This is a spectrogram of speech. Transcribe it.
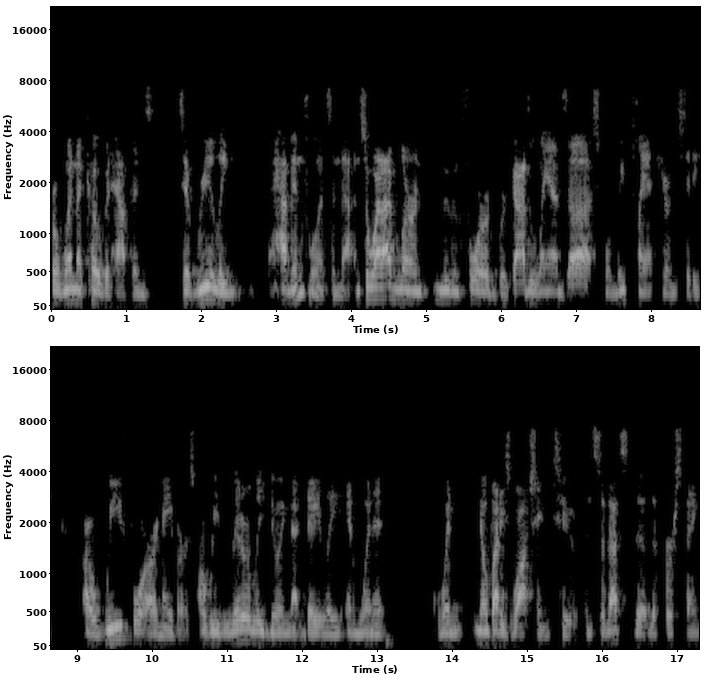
for when a COVID happens to really have influence in that. And so what I've learned moving forward, where God lands us when we plant here in the city, are we for our neighbors? Are we literally doing that daily? And when it when nobody's watching too. And so that's the the first thing.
